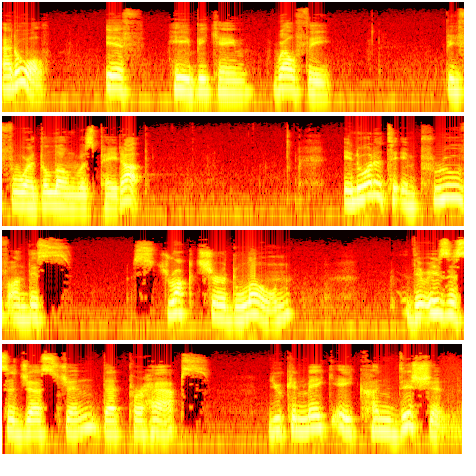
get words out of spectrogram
at all if he became wealthy before the loan was paid up. In order to improve on this structured loan, there is a suggestion that perhaps you can make a condition.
